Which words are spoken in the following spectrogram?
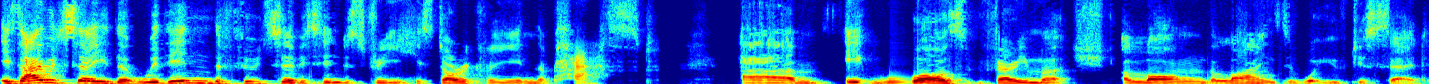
is I would say that within the food service industry, historically in the past, um, it was very much along the lines of what you've just said.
